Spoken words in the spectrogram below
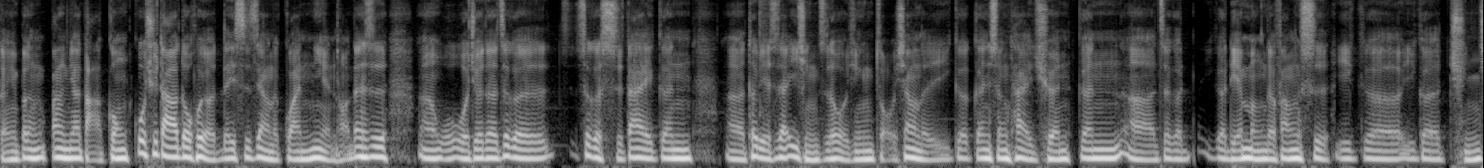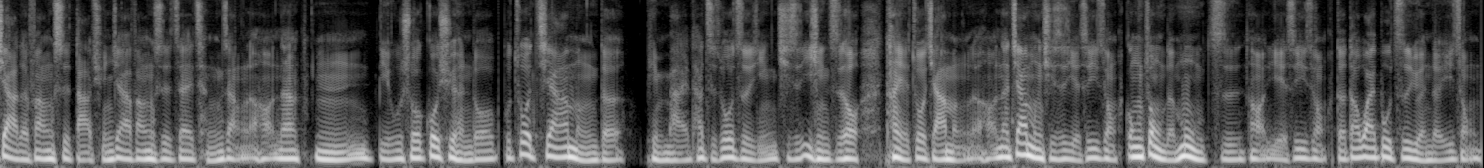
等于帮帮人家打工。过去大家都会有类似这样的观念哈，但是嗯、我我觉得这个呃这个时代跟。呃，特别是在疫情之后，已经走向了一个跟生态圈、跟呃这个一个联盟的方式，一个一个群架的方式，打群架的方式在成长了哈。那嗯，比如说过去很多不做加盟的品牌，它只做直营，其实疫情之后，它也做加盟了哈。那加盟其实也是一种公众的募资哈，也是一种得到外部资源的一种。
